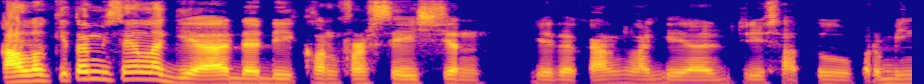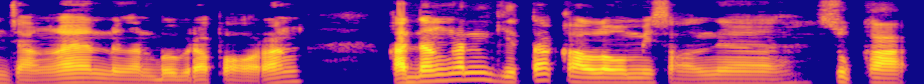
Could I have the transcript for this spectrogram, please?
kalau kita misalnya lagi ada di conversation gitu kan lagi ada di satu perbincangan dengan beberapa orang kadang kan kita kalau misalnya suka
